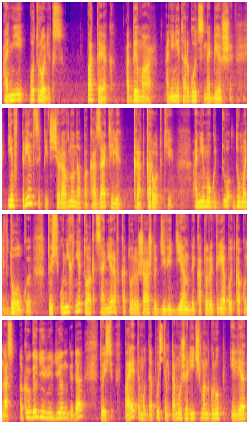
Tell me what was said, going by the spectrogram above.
Они, вот Rolex, Patek, Ademar, они не торгуются на бирже. Им, в принципе, все равно на показатели короткие. Они могут ду- думать в долгую. То есть у них нету акционеров, которые жаждут дивиденды, которые требуют, как у нас, а когда дивиденды, да? То есть поэтому, допустим, тому же Richmond Group или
